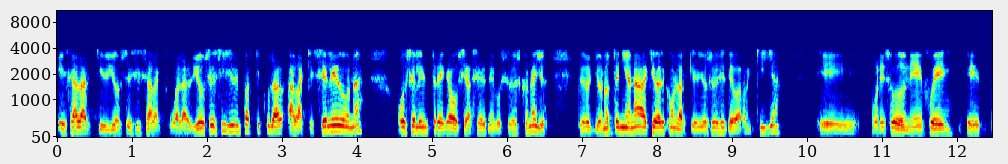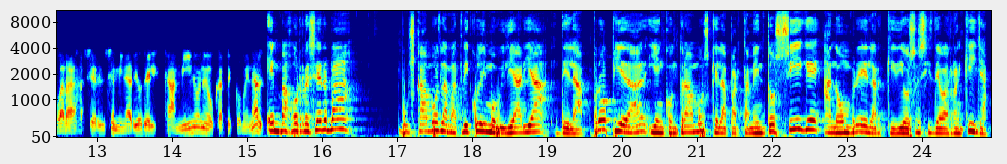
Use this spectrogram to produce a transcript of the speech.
es a la arquidiócesis a la, o a la diócesis en particular a la que se le dona o se le entrega o se hace negocios con ellos. Pero yo no tenía nada que ver con la arquidiócesis de Barranquilla, eh, por eso doné fue eh, para hacer el seminario del Camino Neocatecomenal. En Bajo Reserva buscamos la matrícula inmobiliaria de la propiedad y encontramos que el apartamento sigue a nombre de la Arquidiócesis de Barranquilla.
